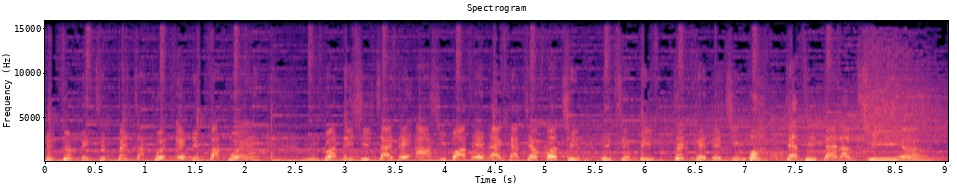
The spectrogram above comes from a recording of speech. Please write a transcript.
面对面前八十岁的二百岁，不管你是在地还是外地来甲这保持，你前面你刻的情我，这是台南市啊。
